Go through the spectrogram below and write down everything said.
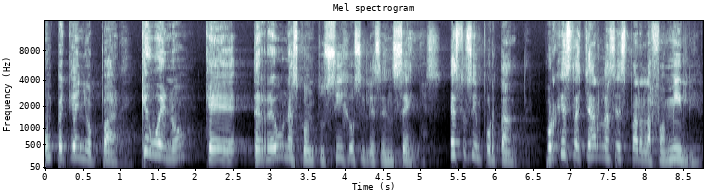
un pequeño pare. Qué bueno que te reúnas con tus hijos y les enseñes. Esto es importante, porque esta charla es para la familia,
